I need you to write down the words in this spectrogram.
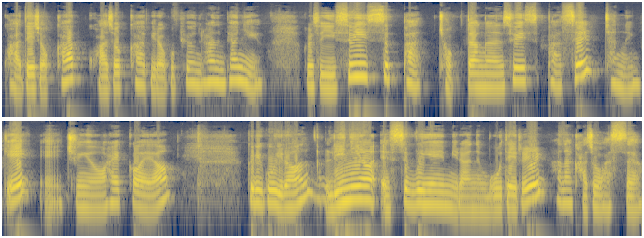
과대적합, 과적합이라고 표현을 하는 편이에요. 그래서 이 스위스팟, 적당한 스위스팟을 찾는 게 예, 중요할 거예요. 그리고 이런 리니어 SVM이라는 모델을 하나 가져왔어요.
